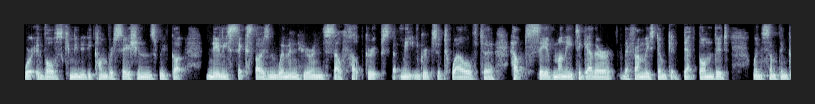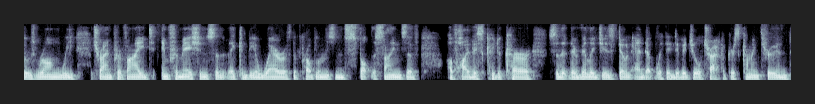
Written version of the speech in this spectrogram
where it involves community conversations. We've got nearly 6,000 women who are in self help groups that meet in groups of 12 to help save money together. Their families don't get debt bonded when something goes wrong. We try and provide information so that they can be aware of the problems and spot the signs of of how this could occur so that their villages don't end up with individual traffickers coming through and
